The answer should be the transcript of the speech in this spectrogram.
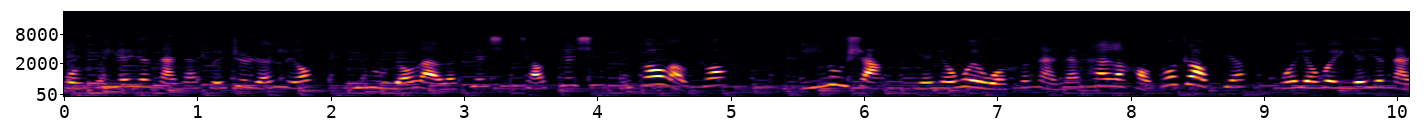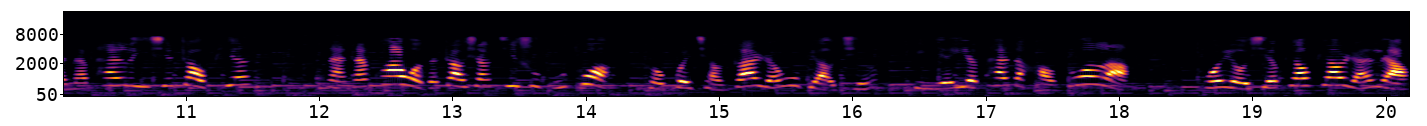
我和爷爷奶奶随着人流一路游览了天星桥、天星湖、高老庄。一路上，爷爷为我和奶奶拍了好多照片，我也为爷爷奶奶拍了一些照片。奶奶夸我的照相技术不错，可会抢抓人物表情，比爷爷拍的好多了。我有些飘飘然了，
